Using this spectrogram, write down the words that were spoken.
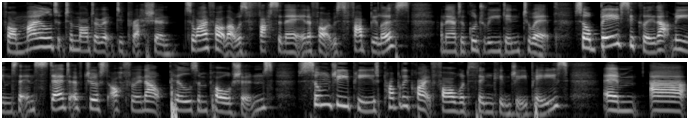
for mild to moderate depression. So I thought that was fascinating. I thought it was fabulous and I had a good read into it. So basically, that means that instead of just offering out pills and potions, some GPs, probably quite forward thinking GPs, um, are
